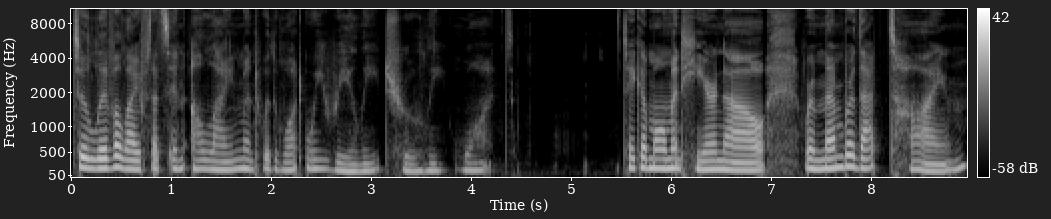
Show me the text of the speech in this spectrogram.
to live a life that's in alignment with what we really, truly want. Take a moment here now. Remember that time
